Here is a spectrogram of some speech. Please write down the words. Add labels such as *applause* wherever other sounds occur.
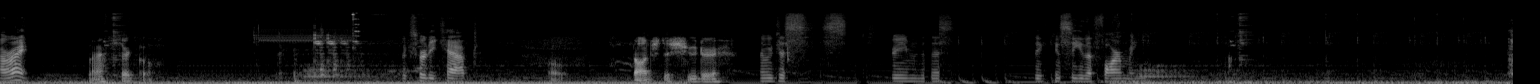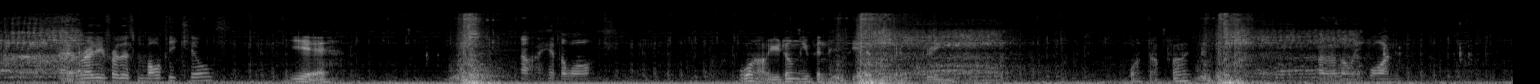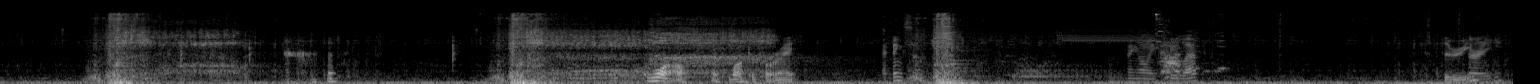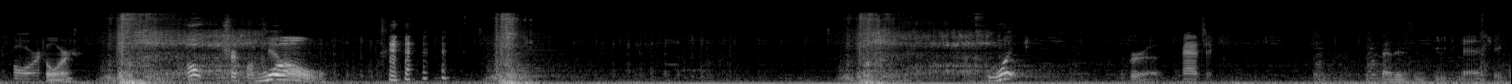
All right, Last circle. looks pretty capped. Oh, dodge the shooter. Let me just stream this. So you can see the farming. Ready for this multi kills? Yeah. Oh, I hit the wall. Wow, you don't even see your screen. What the fuck? Oh, there's only one. Whoa, that's multiple, right? I think so. I think only two left. Three, Three, four. four. Oh, triple kill. Whoa! *laughs* What? Bruh. Magic. That is indeed magic.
